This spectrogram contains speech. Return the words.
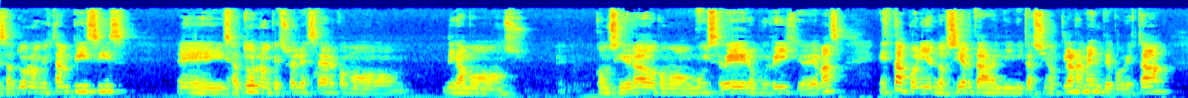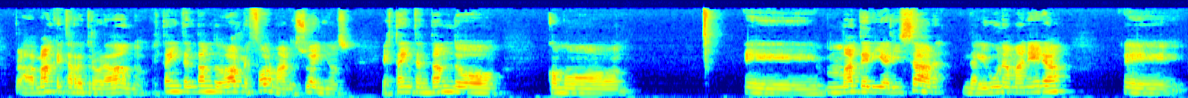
Saturno que está en Pisces eh, y Saturno que suele ser como, digamos, considerado como muy severo, muy rígido y demás, está poniendo cierta limitación, claramente, porque está, además que está retrogradando, está intentando darle forma a los sueños, está intentando como eh, materializar de alguna manera eh,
